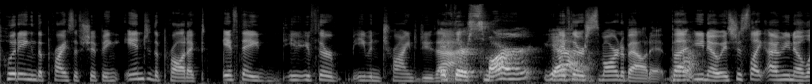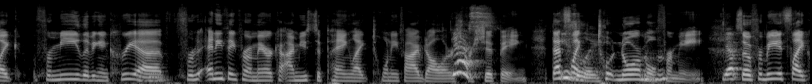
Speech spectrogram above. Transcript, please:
putting the price of shipping into the product if they if they're even trying to do that. If they're smart, yeah. if they're smart about it. But Yeah. Mm-hmm. you know, it's just like I mean, you know, like for me living in Korea, for anything from America, I'm used to paying like twenty five dollars for shipping. That's Easily. Mm-hmm. like to- normal for me. Yep. So for me, it's like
